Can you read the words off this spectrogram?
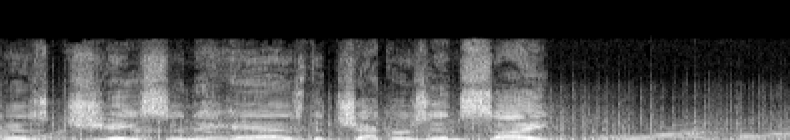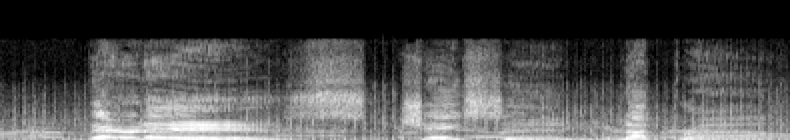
as Jason has the checkers in sight. There it is, Jason Nutbrown.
